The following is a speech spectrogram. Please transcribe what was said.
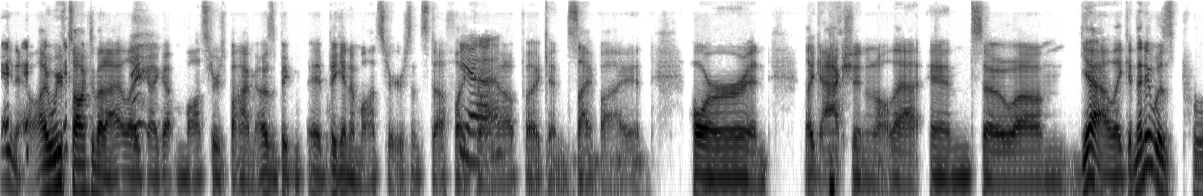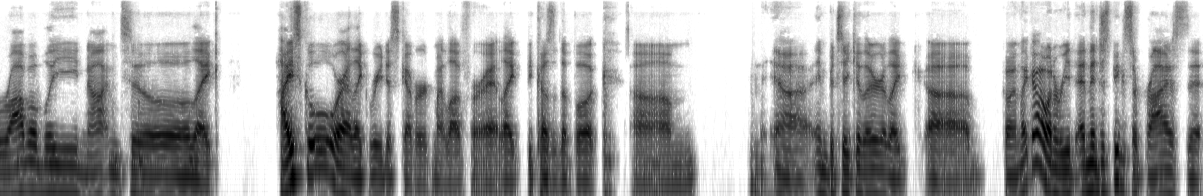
you know, I we've talked about it. I like I got monsters behind me. I was a big big into monsters and stuff like Yeah. growing up, like in sci-fi and horror and like action and all that. And so um yeah, like and then it was probably not until like high school where I like rediscovered my love for it, like because of the book. Um uh in particular, like uh going like, oh, I want to read and then just being surprised at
